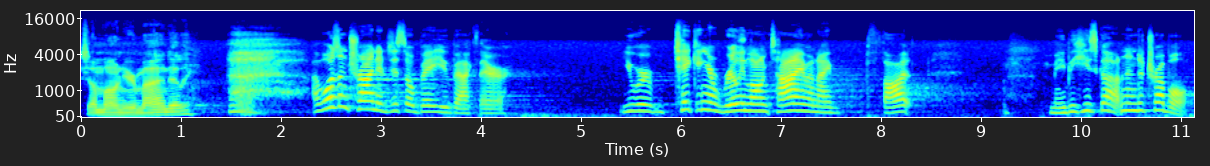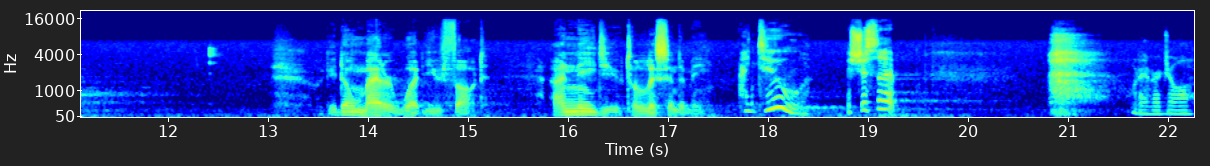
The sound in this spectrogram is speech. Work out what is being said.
Something on your mind, Ellie? I wasn't trying to disobey you back there. You were taking a really long time, and I thought maybe he's gotten into trouble. Look, it don't matter what you thought. I need you to listen to me. I do. It's just that. Whatever, Joel.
